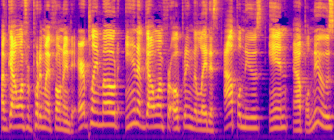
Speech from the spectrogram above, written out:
I've got one for putting my phone into airplane mode, and I've got one for opening the latest Apple News in Apple News,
